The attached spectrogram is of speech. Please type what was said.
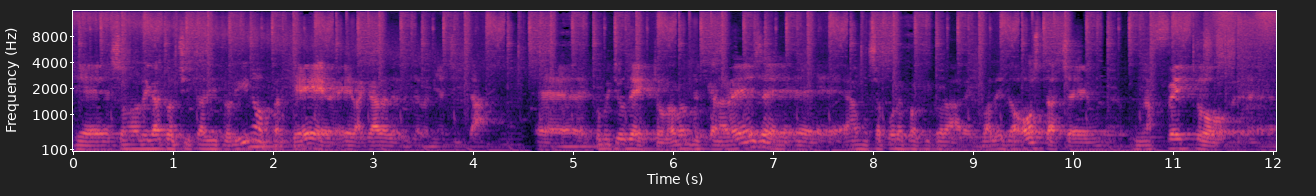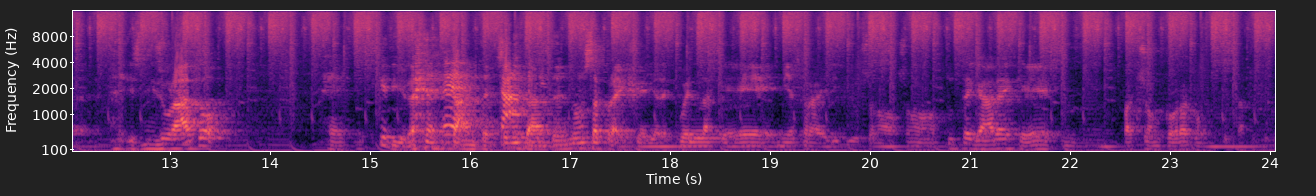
eh, sono legato al città di Torino perché è la gara del, della mia città. Eh, come ti ho detto, la Ronda del Canavese eh, ha un sapore particolare, in Valle d'Aosta c'è un, un affetto eh, smisurato. Eh, che dire, eh, tante, sono tante, non saprei scegliere quella che mi attrae di più, sono, sono tutte gare che mh, mm, faccio ancora con, tanto piacere.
